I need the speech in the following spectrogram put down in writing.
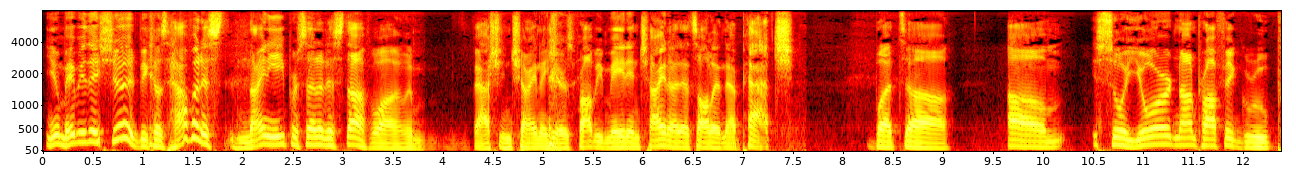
you know, maybe they should because half of this, ninety-eight percent of this stuff, well, I'm bashing China here, is probably made in China. That's all in that patch. But uh, um, so your nonprofit group,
